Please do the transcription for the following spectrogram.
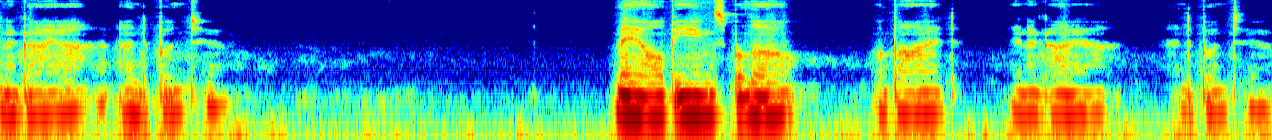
in Agaya and Ubuntu. May all beings below abide in Agaya and Ubuntu.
